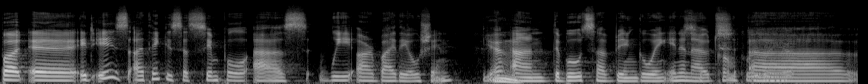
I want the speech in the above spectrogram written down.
But uh, it is, I think, it's as simple as we are by the ocean. Yeah. Mm. and the boats have been going in and out uh,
